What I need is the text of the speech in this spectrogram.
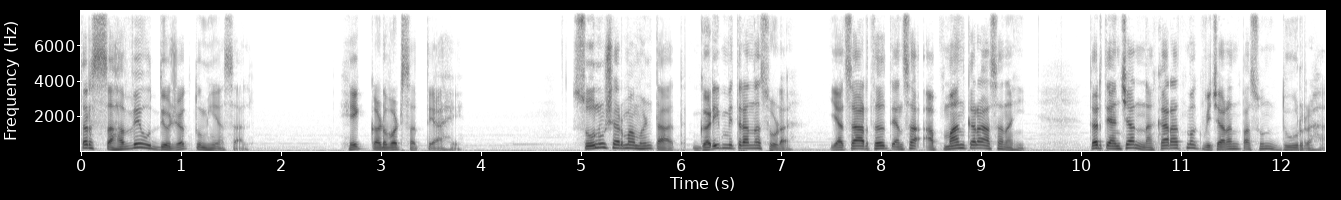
तर सहावे उद्योजक तुम्ही असाल. हे कडवट सत्य आहे. सोनू शर्मा म्हणतात गरीब मित्रांना सोडा. याचा अर्थ त्यांचा अपमान करा असा नाही तर त्यांच्या नकारात्मक विचारांपासून दूर राहा.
